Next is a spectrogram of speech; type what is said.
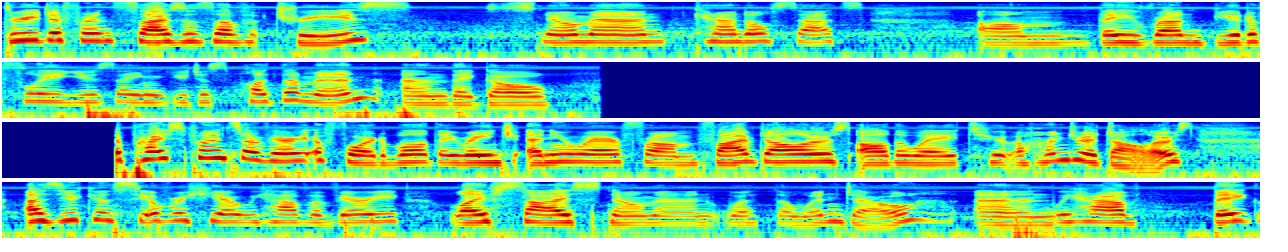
Three different sizes of trees, snowman, candle sets. Um, they run beautifully using, you just plug them in and they go price points are very affordable. They range anywhere from $5 all the way to $100. As you can see over here, we have a very life-size snowman with a window, and we have big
